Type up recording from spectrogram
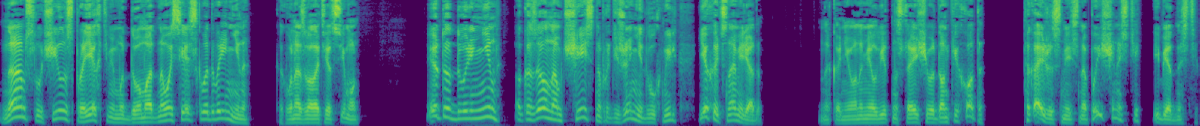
нам случилось проехать мимо дома одного сельского дворянина, как его назвал отец Симон. Этот дворянин оказал нам честь на протяжении двух миль ехать с нами рядом. На коне он имел вид настоящего Дон Кихота, такая же смесь напыщенности и бедности.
